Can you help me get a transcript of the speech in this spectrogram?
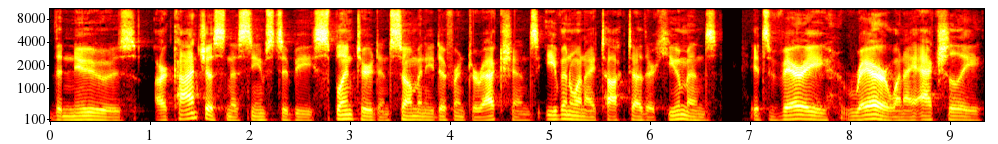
the news. Our consciousness seems to be splintered in so many different directions. Even when I talk to other humans, it's very rare when I actually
